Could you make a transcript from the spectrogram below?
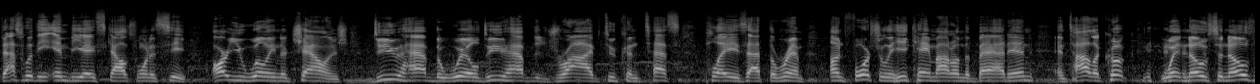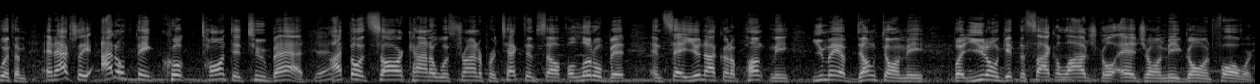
That's what the NBA scouts want to see. Are you willing to challenge? Do you have the will? Do you have the drive to contest plays at the rim? Unfortunately, he came out on the bad end, and Tyler Cook went nose to nose with him. And actually, I don't think Cook taunted too bad. Yeah. I thought Sarr kind of was trying to protect himself a little bit and say, you're not going to punk me. You may have dunked on me, but you don't get the psychological edge on me going forward.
